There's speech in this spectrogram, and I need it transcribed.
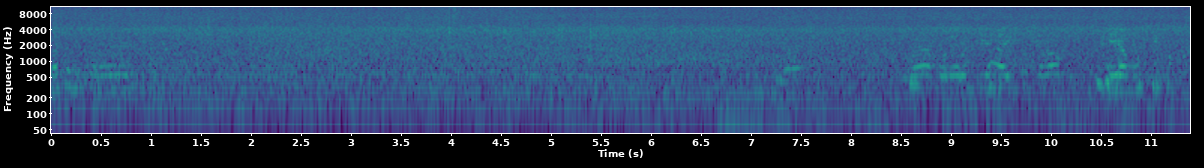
Pasemos por ahí. Voy a poner un pie ahí que te va a ya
